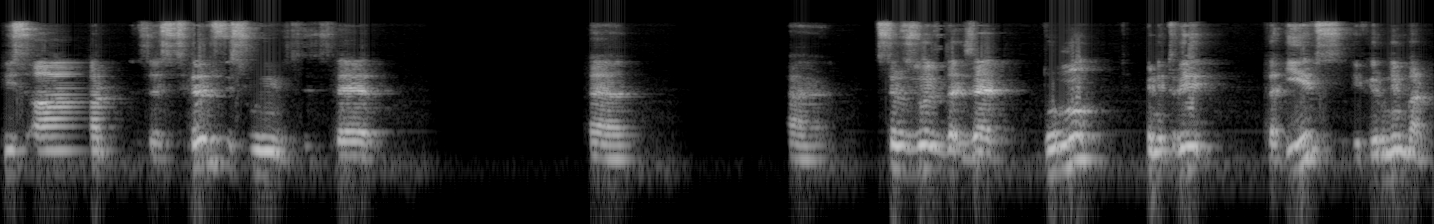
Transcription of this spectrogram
These are the surface waves that uh, uh, surface waves that, that do not penetrate the ears. If you remember,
